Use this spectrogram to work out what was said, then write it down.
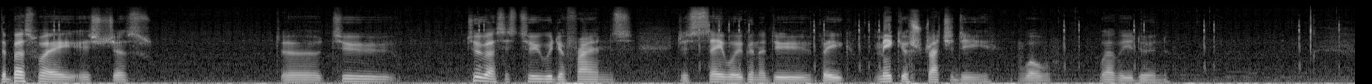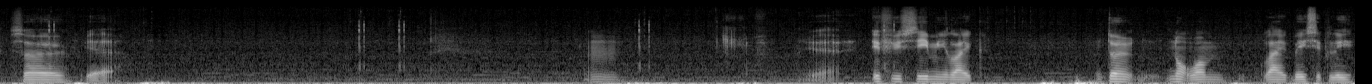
The best way is just uh, two two versus two with your friends. Just say what you're gonna do. Make make your strategy. Well, whatever you're doing. So yeah. If you see me like don't not one like basically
